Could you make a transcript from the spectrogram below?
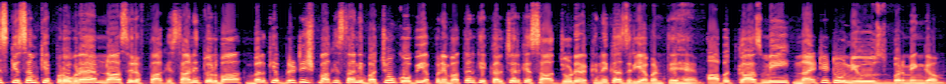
इस किस्म के प्रोग्राम न सिर्फ़ पाकिस्तानी तलबा बल्कि ब्रिटिश पाकिस्तानी बच्चों को भी अपने वतन के कल्चर के साथ जोड़े रखने का ज़रिया बनते हैं। आबद काजमी 92 न्यूज़ बर्मिंगम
